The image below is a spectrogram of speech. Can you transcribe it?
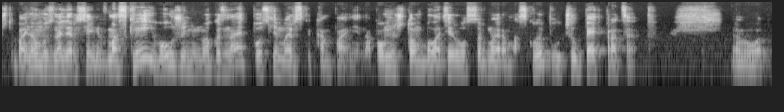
чтобы о нем узнали россияне. В Москве его уже немного знают после мэрской кампании. Напомню, что он баллотировался в мэра Москвы, получил 5%. Вот.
